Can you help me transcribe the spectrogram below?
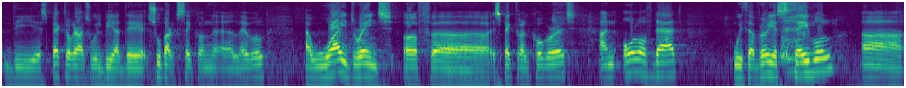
the spectrographs will be at the subarcsecond uh, level, a wide range of uh, spectral coverage, and all of that with a very stable uh,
